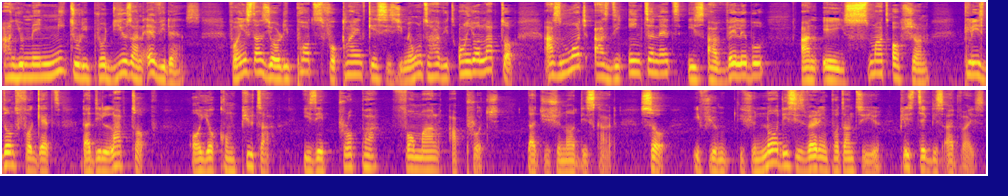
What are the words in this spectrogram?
and you may need to reproduce an evidence for instance, your reports for client cases, you may want to have it on your laptop. As much as the internet is available and a smart option, please don't forget that the laptop or your computer is a proper formal approach that you should not discard. So, if you if you know this is very important to you, please take this advice.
